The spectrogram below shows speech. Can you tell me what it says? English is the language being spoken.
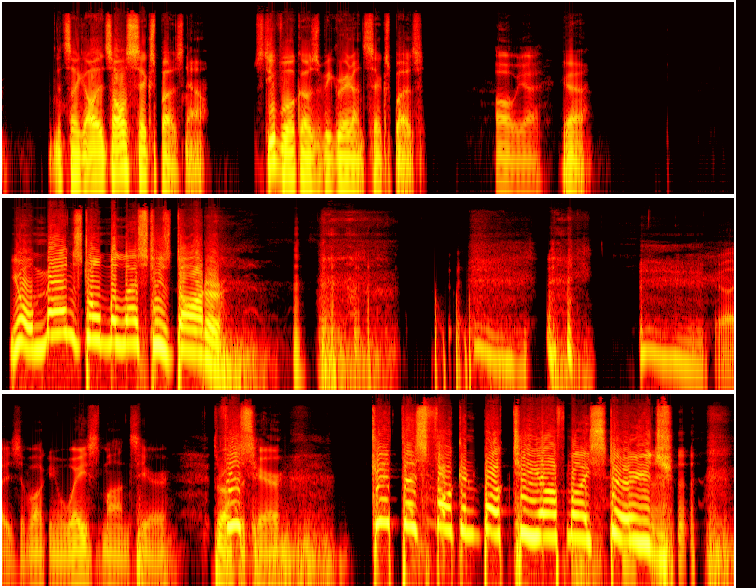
it's like all it's all 6ixBuzz now. Steve Wilkos would be great on Six Buzz. Oh yeah. Yeah. Yo, mans don't molest his daughter. oh, he's a fucking waste mons here. Throws This- a chair. Get this fucking buck tea off my stage.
